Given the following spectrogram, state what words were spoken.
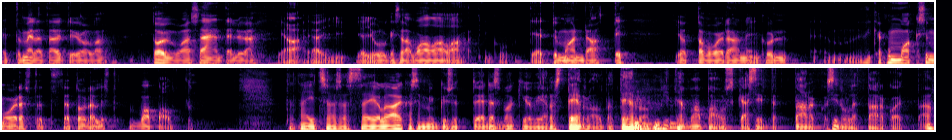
että meillä täytyy olla toimivaa sääntelyä ja, ja, ja julkisella vallalla niin kuin tietty mandaatti, jotta voidaan niin kuin, ikään kuin maksimoida sitä, sitä todellista vapautta. Tätä itse asiassa ei ole aikaisemmin kysytty edes vakiovieras Terolta. Tero, mitä vapauskäsite tarko- sinulle tarkoittaa?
